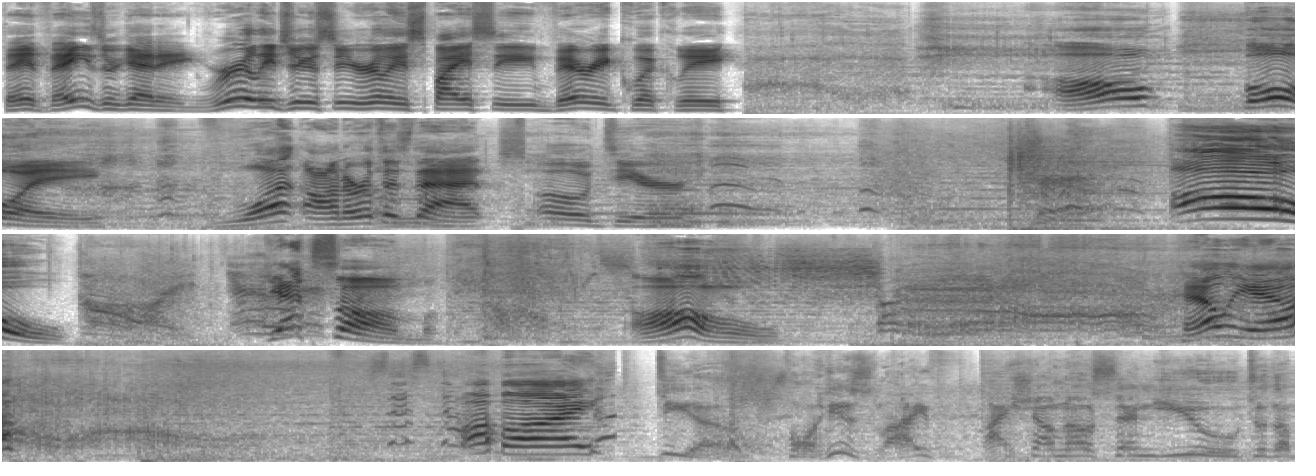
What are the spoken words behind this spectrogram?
they, things are getting really juicy, really spicy, very quickly. Oh boy, what on earth is that? Oh dear. Oh! Get some! Oh! Hell yeah! Bye-bye! Dio, for his life, I shall now send you to the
